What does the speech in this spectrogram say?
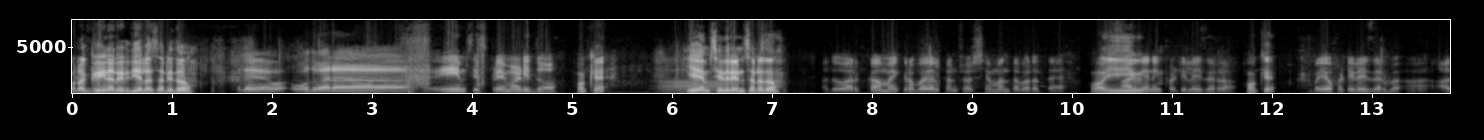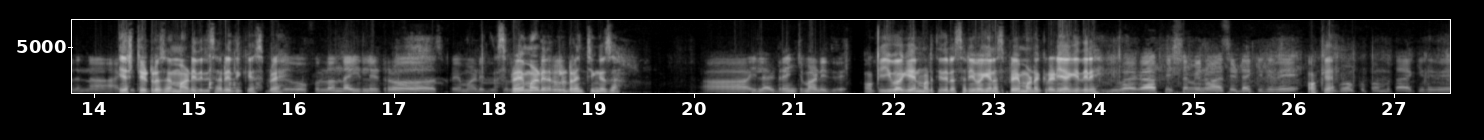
ಪರ ಗ್ರೀನರಿ ಇದೆಯಲ್ಲ ಸರ್ ಇದು? ಅದೇ ಹೋದ ವಾರ ಎ ಎಂ ಸಿ ಸ್ಪ್ರೇ ಮಾಡಿದ್ದು. ಓಕೆ. ಆ, ಎ ಎಂ ಸಿ ಅಂದ್ರೆ ಏನು ಸರ್ ಅದು? ಅದು ಅರ್ಕಾ ಮೈಕ್ರೋಬಯಲ್ ಕನ್ಸೋರ್ಷಿಯಂ ಅಂತ ಬರುತ್ತೆ. ಓ, ಈ organic fertiliser okay. Bio fertiliser ಅದನ್ನ ಎಷ್ಟು ಲೀಟ್ರ್ ಮಾಡಿದ್ರಿ ಸರ್ ಇದಕ್ಕೆ ಸ್ಪ್ರೇ ಫುಲ್ ಒಂದು ಐದು ಲೀಟರ್ ಸ್ಪ್ರೇ ಮಾಡಿದ್ವಿ. ಸ್ಪ್ರೇ ಮಾಡಿದ್ರಲ್ಲ ಡ್ರೆಂಚಿಂಗ್ ಸರ್ ಇಲ್ಲ ಡ್ರೆಂಚ್ ಮಾಡಿದ್ವಿ. ಓಕೆ ಇವಾಗ ಏನು ಮಾಡ್ತಿದ್ದೀರಾ ಸರ್ ಇವಾಗ ಏನೋ ಸ್ಪ್ರೇ ಮಾಡಕ್ಕೆ ರೆಡಿ ಆಗಿದ್ದೀರಿ? ಇವಾಗ ಫಿಶ್ ಅಮಿನೋ ಆಸಿಡ್ ಹಾಕಿದ್ದೀವಿ ಓಕೆ ಗೋಕುಪಂಬತ ಹಾಕಿದ್ದೀವಿ.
